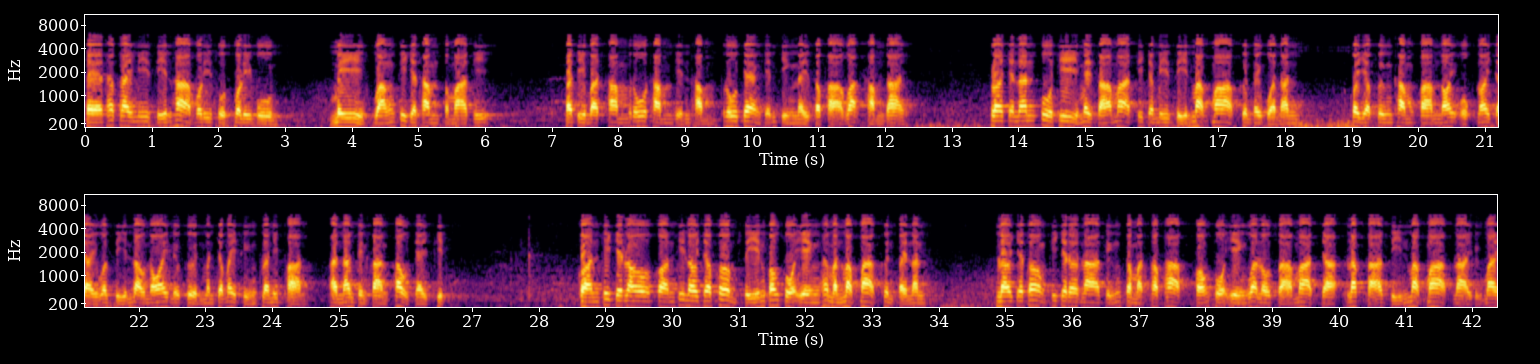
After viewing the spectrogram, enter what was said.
แต่ถ้าใครมีศีลห้าบริสุทธิ์บริบูรณ์ มีหวังที่จะทำสมาธิ ปฏิบัติธรรม รู้ธรรม เห็นธรรม รู้แจ้งเห็นจริงในสภาวะธรรมได้ เพราะฉะนั้นผู้ที่ไม่สามารถที่จะมีศีลมากๆขึ้นไปกว่านั้น ก็อย่าพึงทำความน้อยอกน้อยใจว่าศีลเราน้อยเหลือเกินมันจะไม่ถึงพระนิพพาน อันนั้นเป็นการเข้าใจผิด ก่อนที่จะเราก่อนที่เราจะเพิ่มศีลของตัวเองให้มันมากมากขึ้นไปนั้น เราจะต้องพิจารณาถึงสมรรถภาพของตัวเองว่าเราสามารถจะรักษาศีลมาก ๆ ได้หรือไม่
